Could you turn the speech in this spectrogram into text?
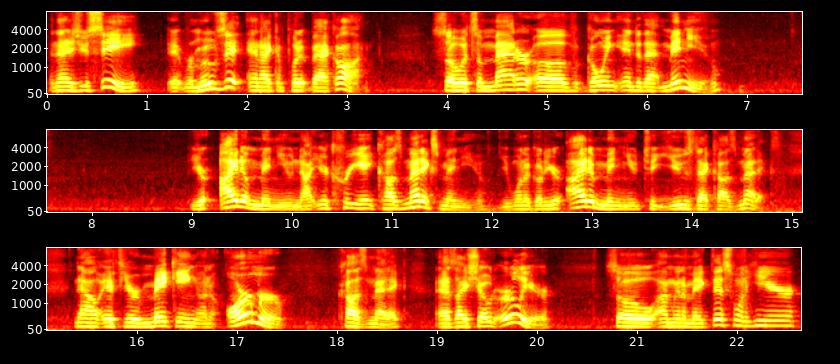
and then as you see, it removes it and I can put it back on. So it's a matter of going into that menu, your item menu, not your create cosmetics menu. You want to go to your item menu to use that cosmetics. Now, if you're making an armor cosmetic, as I showed earlier, so I'm going to make this one here.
